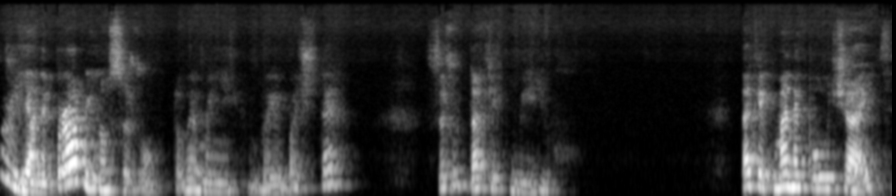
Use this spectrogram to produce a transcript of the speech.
Може, я неправильно сажу, то ви мені вибачте, сажу так, як вмію. Так, як в мене виходить.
